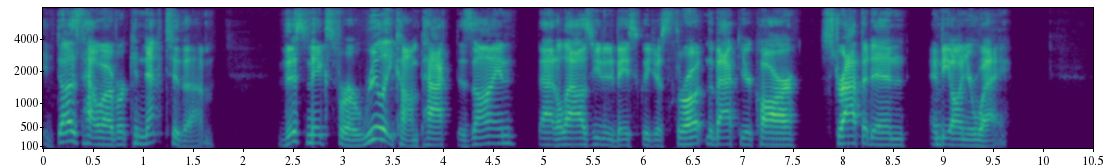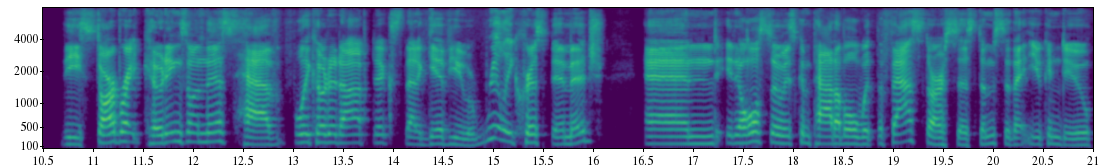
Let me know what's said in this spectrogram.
It does, however, connect to them. This makes for a really compact design that allows you to basically just throw it in the back of your car, strap it in, and be on your way. The Starbright coatings on this have fully coated optics that give you a really crisp image, and it also is compatible with the Fastar system so that you can do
